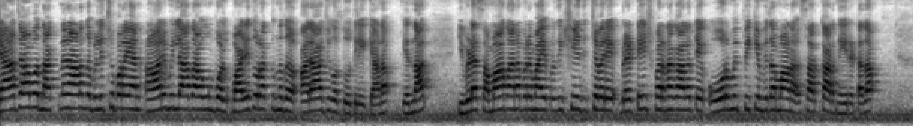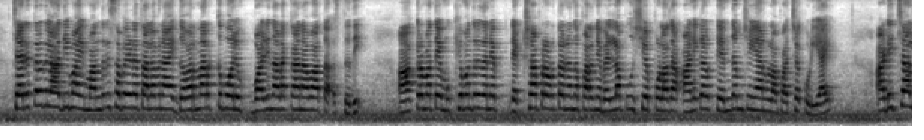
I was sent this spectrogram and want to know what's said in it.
രാജാവ് നഗ്നനാണെന്ന് വിളിച്ചു പറയാൻ ആരുമില്ലാതാകുമ്പോൾ വഴി തുറക്കുന്നത് അരാജകത്വത്തിലേക്കാണ്. എന്നാൽ ഇവിടെ സമാധാനപരമായി പ്രതിഷേധിച്ചവരെ ബ്രിട്ടീഷ് ഭരണകാലത്തെ ഓർമ്മിപ്പിക്കും വിധമാണ് സർക്കാർ നേരിട്ടത്. ചരിത്രത്തിലാദ്യമായി മന്ത്രിസഭയുടെ തലവനായ ഗവർണർക്ക് പോലും വഴി നടക്കാനാവാത്ത സ്ഥിതി. ആക്രമത്തെ മുഖ്യമന്ത്രി തന്നെ രക്ഷാപ്രവർത്തനം എന്ന് പറഞ്ഞ് വെള്ളപൂശിയപ്പോൾ അത് അണികൾക്ക് എന്തും ചെയ്യാനുള്ള പച്ചക്കൊടിയായി. അടിച്ചാൽ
